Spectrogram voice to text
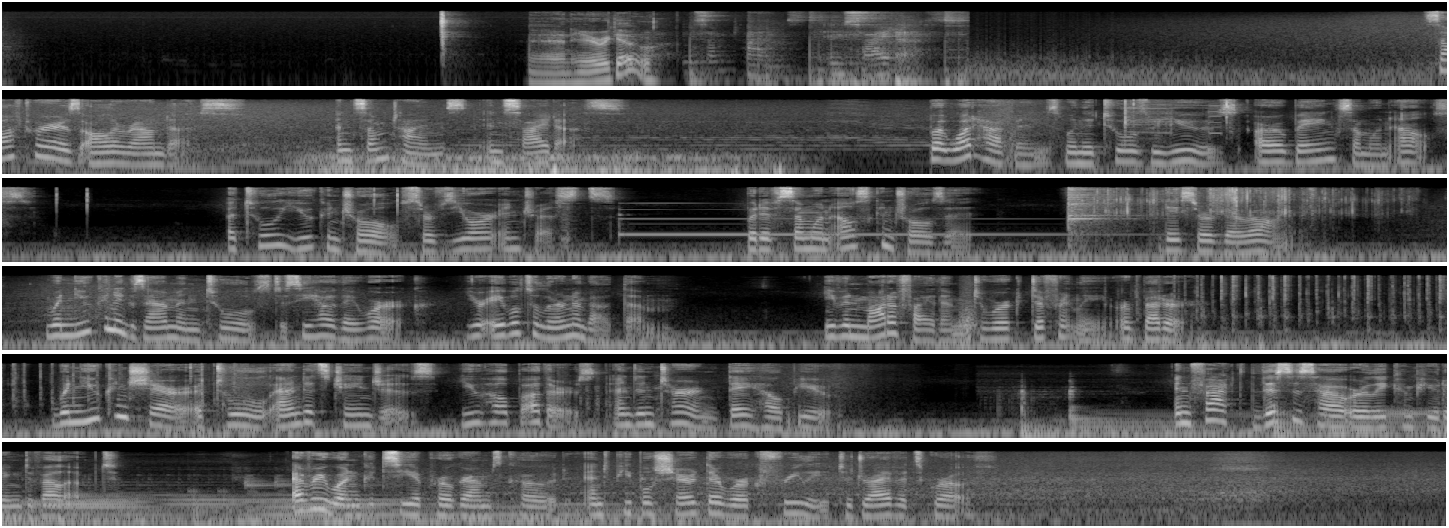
And here we go. Sometimes inside us. Software is all around us, and sometimes inside us. But what happens when the tools we use are obeying someone else? A tool you control serves your interests. But if someone else controls it, they serve their own. When you can examine tools to see how they work, you're able to learn about them, even modify them to work differently or better. When you can share a tool and its changes, you help others, and in turn, they help you. In fact, this is how early computing developed. Everyone could see a program's code, and people shared their work freely to drive its growth.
